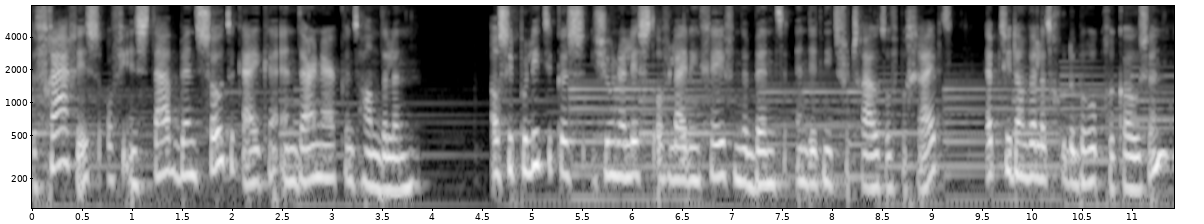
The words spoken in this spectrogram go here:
De vraag is of je in staat bent zo te kijken en daarnaar kunt handelen. Als je politicus, journalist of leidinggevende bent en dit niet vertrouwt of begrijpt, hebt u dan wel het goede beroep gekozen?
